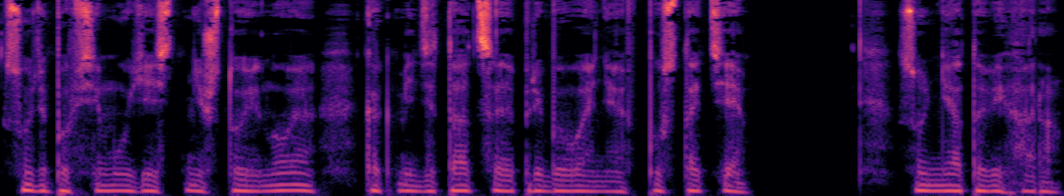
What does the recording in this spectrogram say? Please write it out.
судя по всему, есть не что иное, как медитация пребывания в пустоте. Суньята вихара,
